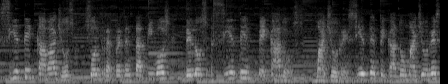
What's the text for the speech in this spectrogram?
siete caballos son representativos de los siete pecados mayores, siete pecados mayores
